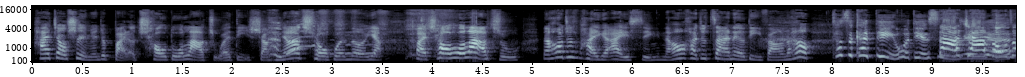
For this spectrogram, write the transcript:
他在教室里面就摆了超多蜡烛在地上，你像他求婚那样，摆超多蜡烛，然后就是排一个爱心，然后他就站在那个地方，然后他是看电影或电视，大家都在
